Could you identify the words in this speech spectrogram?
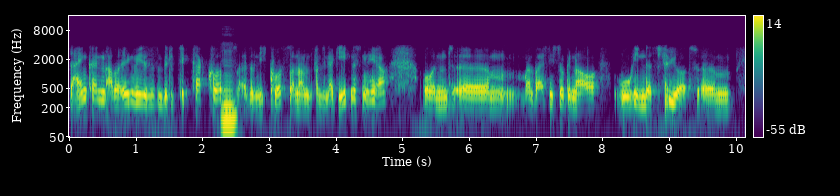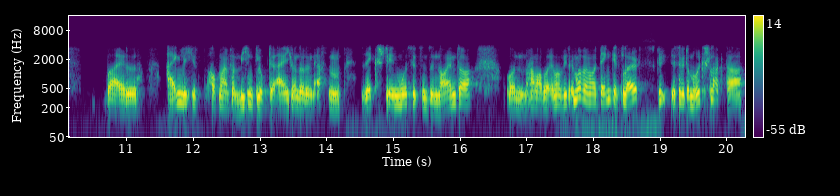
sein können, aber irgendwie ist es ein bisschen Zickzackkurs, mhm. also nicht Kurs, sondern von den Ergebnissen her. Und ähm, man weiß nicht so genau, wohin das führt, ähm, weil eigentlich ist Hoffenheim für mich ein Club, der eigentlich unter den ersten sechs stehen muss. Jetzt sind sie Neunter und haben aber immer wieder, immer wenn man denkt, es läuft, ist wieder ein Rückschlag da.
